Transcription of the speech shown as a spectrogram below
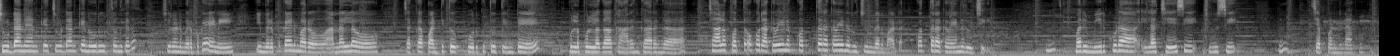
చూడ్డానికే చూడ్డానికే నోరు కదా? చూడండి మిరపకాయని. ఈ మిరపకాయని మనం అన్నంలో చక్క పంటితో కొరుకుతూ తింటే పుల్ల పుల్లగా కారం కారంగా చాలా కొత్త ఒక రకమైన కొత్త రకమైన రుచి ఉందన్నమాట. కొత్త రకమైన రుచి. మరి మీరు కూడా ఇలా చేసి చూసి చెప్పండి నాకు.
